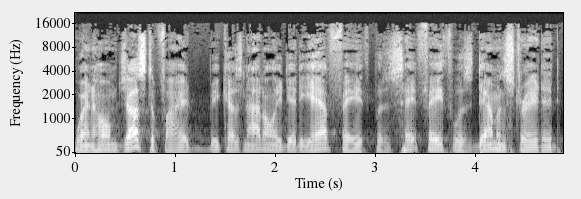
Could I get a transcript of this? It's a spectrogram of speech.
went home justified because not only did he have faith, but his faith was demonstrated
